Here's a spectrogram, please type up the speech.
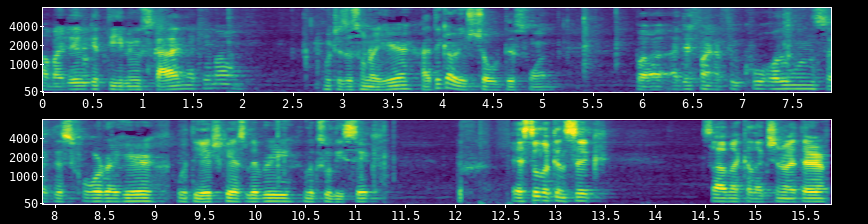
Um, I did get the new Skyline that came out, which is this one right here. I think I already showed this one. But I did find a few cool other ones, like this Ford right here with the HKS livery. Looks really sick. It's still looking sick. So I have my collection right there.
